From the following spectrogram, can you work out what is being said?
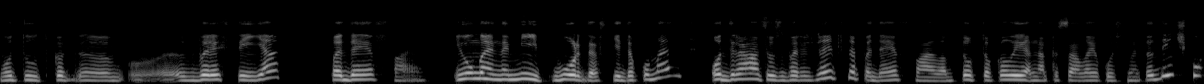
отут, коп- е, е, зберегти як PDF-файл. І у мене мій вордовський документ одразу збережеться PDF-файлом. Тобто, коли я написала якусь методичку,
